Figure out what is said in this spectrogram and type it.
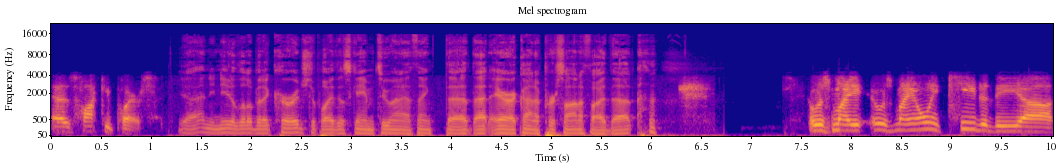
as hockey players. Yeah, and you need a little bit of courage to play this game too, and I think that that era kind of personified that. it was my it was my only key to the uh,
